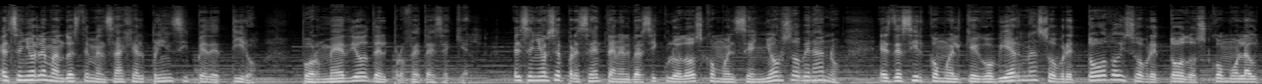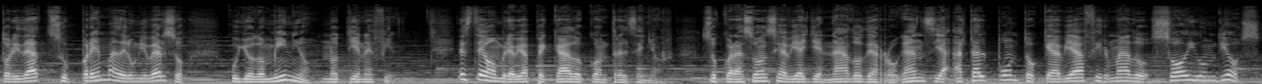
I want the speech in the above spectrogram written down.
El Señor le mandó este mensaje al príncipe de Tiro por medio del profeta Ezequiel. El Señor se presenta en el versículo 2 como el Señor soberano, es decir, como el que gobierna sobre todo y sobre todos, como la autoridad suprema del universo, cuyo dominio no tiene fin. Este hombre había pecado contra el Señor. Su corazón se había llenado de arrogancia a tal punto que había afirmado, soy un Dios.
